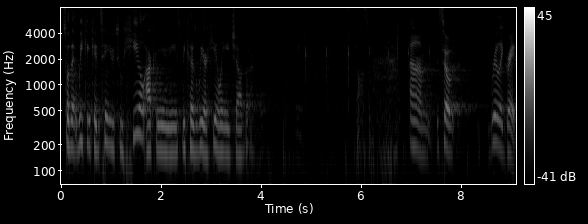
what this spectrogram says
so that we can continue to heal our communities because we are healing each other. It's awesome. Um, so, really great.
